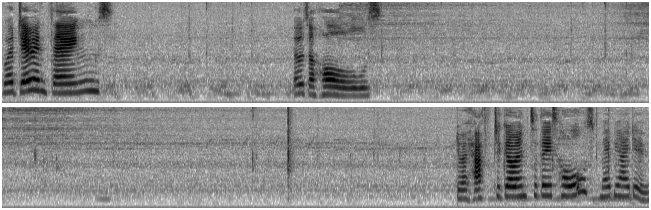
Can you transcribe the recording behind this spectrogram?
We're doing things. Those are holes. Do I have to go into these holes? Maybe I do.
